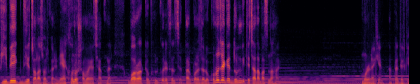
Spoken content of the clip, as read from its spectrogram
বিবেক দিয়ে চলাচল করেন। এখনও সময় আছে আপনার। বড় একটা ভুল করে ফেলছে, তারপরে যেন কোনো জায়গায় দুর্নীতি চাঁদাবাজ না হয়। মনে রাখেন, আপনাদেরকে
